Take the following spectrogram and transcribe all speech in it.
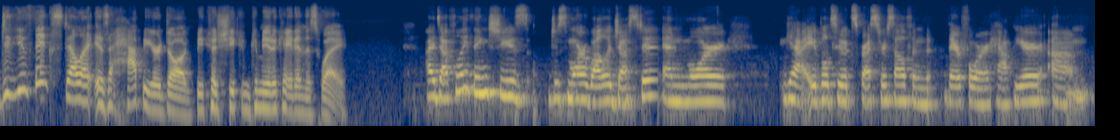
Do you think Stella is a happier dog because she can communicate in this way? I definitely think she's just more well adjusted and more, yeah, able to express herself and therefore happier. Um,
